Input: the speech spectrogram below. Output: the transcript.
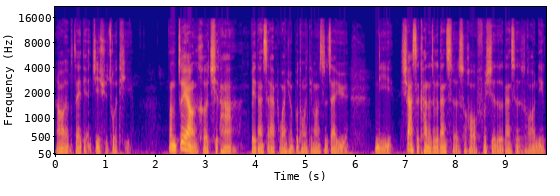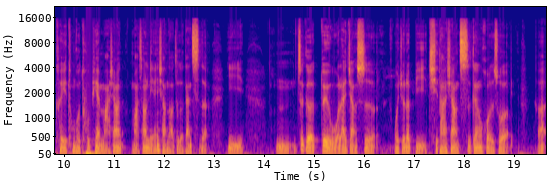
然后再点继续做题。那么这样和其他背单词 App 完全不同的地方是在于，你下次看到这个单词的时候，复习这个单词的时候，你可以通过图片马上马上联想到这个单词的意义。嗯，这个对我来讲是我觉得比其他像词根或者说。呃，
